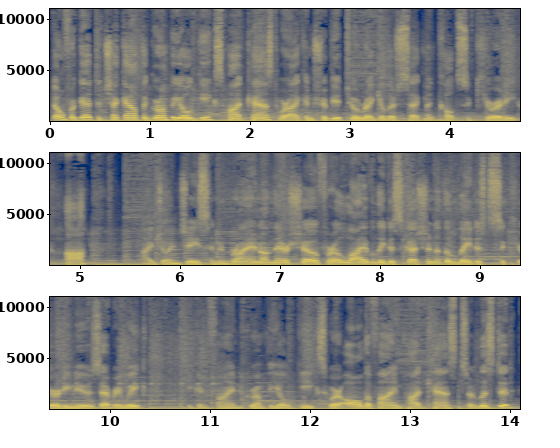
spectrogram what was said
Don't forget to check out the Grumpy Old Geeks podcast, where I contribute to a regular segment called Security Ha. I join Jason and Brian on their show for a lively discussion of the latest security news every week. You can find Grumpy Old Geeks where all the fine podcasts are listed,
